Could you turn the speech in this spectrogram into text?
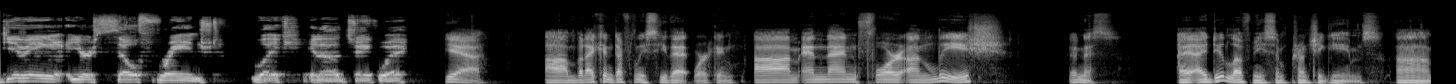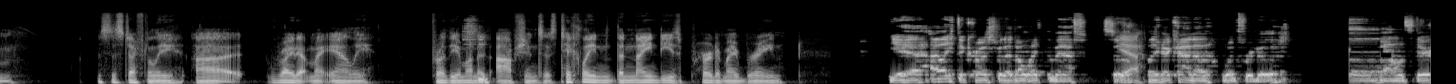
giving yourself ranged, like in a jank way. Yeah. Um, but I can definitely see that working. Um, and then for Unleash, goodness. I, I do love me some crunchy games. Um this is definitely uh right up my alley for the amount of options. It's tickling the nineties part of my brain. Yeah, I like the crunch, but I don't like the math. So Yeah. like I kind of went for the uh, balance there.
